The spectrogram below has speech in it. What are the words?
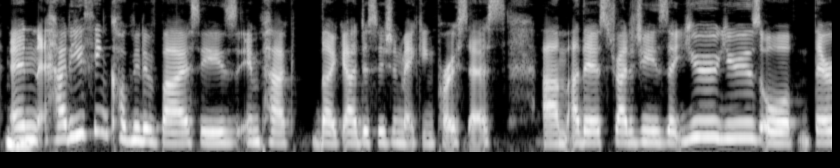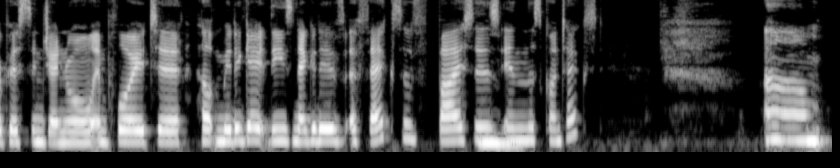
Mm-hmm. And how do you think cognitive biases impact like our decision making process? Um, are there strategies that you use or therapists in general employ to help mitigate these negative effects of biases mm-hmm. in this context? Um,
